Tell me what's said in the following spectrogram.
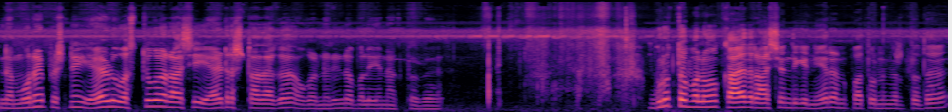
ಇನ್ನು ಮೂರನೇ ಪ್ರಶ್ನೆ, ಎರಡು ವಸ್ತುಗಳ ರಾಶಿ ಎರಡರಷ್ಟಾದಾಗ ಅವುಗಳ ನಡುವಿನ ಬಲ ಏನಾಗ್ತದೆ? ಗುರುತ್ವ ಬಲವು ಕಾಯದ ರಾಶಿಯೊಂದಿಗೆ ನೇರ ಅನುಪಾತವನ್ನು ಹೊಂದಿರ್ತದೆ.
